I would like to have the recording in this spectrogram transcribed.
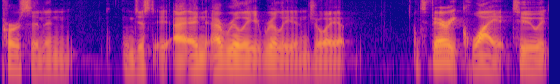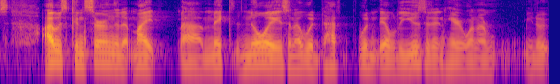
person and, and just, I, I really, really enjoy it. It's very quiet too. It's, I was concerned that it might uh, make noise and I would have, wouldn't be able to use it in here when I'm, you know,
